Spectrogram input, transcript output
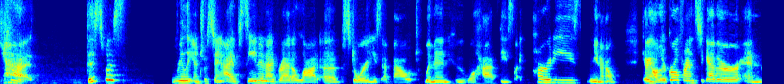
Yeah. This was really interesting. I've seen and I've read a lot of stories about women who will have these like parties, you know, getting all their girlfriends together and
